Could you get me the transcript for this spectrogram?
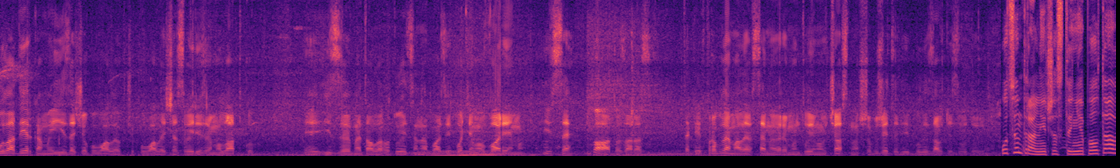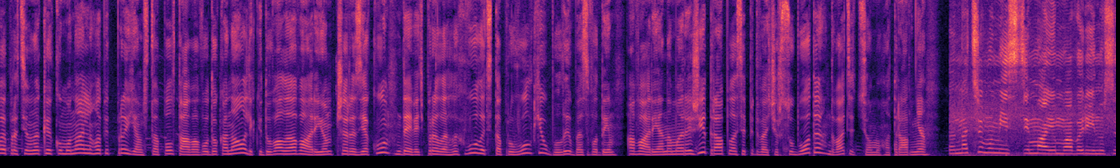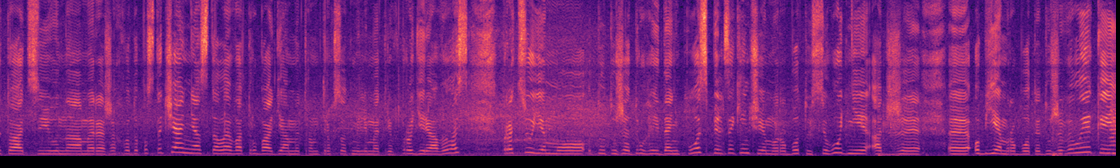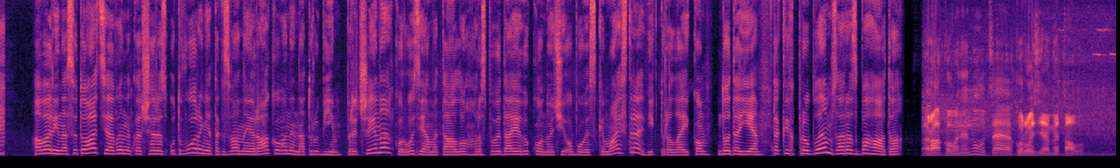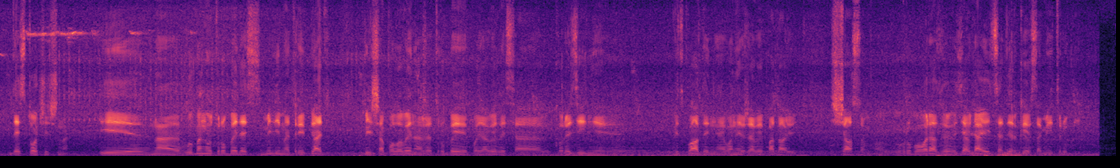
була дирка, ми її зачопували, обчопували, зараз виріжемо латку. е, Із металу готується на базі, потім обварюємо і все. Багато зараз таких проблем, але все ми ремонтуємо вчасно, щоб жителі були завжди з водою. У центральній частині Полтави працівники комунального підприємства Полтава Водоканал ліквідували аварію, через яку дев'ять прилеглих вулиць та провулків були без води. Аварія на мережі трапилася під вечір суботи, 27 травня. На цьому місці маємо аварійну ситуацію на мережах водопостачання. Сталева труба діаметром 300 мм продірявилась. Працюємо тут уже другий день поспіль. Закінчуємо роботу сьогодні, адже е, об'єм роботи дуже великий. Аварійна ситуація виникла через утворення так званої раковини на трубі. Причина корозія металу, розповідає виконуючий обов'язки майстра Віктор Лейко. Додає, таких проблем зараз багато, Раковини, ну це корозія металу, десь точечна. І на глибину труби десь міліметрів 5, більша половина вже труби з'явилися корозійні відкладення, вони вже випадають з часом. Грубо говоря, з'являються дірки в самій трубі.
